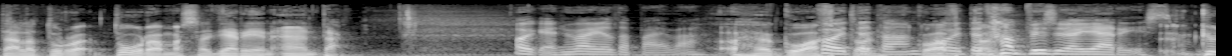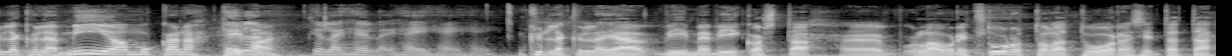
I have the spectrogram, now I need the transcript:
täällä tuura- tuuraamassa järjen ääntä. Oikein hyvää iltapäivää. Äh, koitetaan, koitetaan pysyä järjissä. Kyllä, kyllä. Mia on mukana. Hei Kyllä, vaan. kyllä, hei, hei, hei, hei. Kyllä, kyllä, ja viime viikosta äh, Lauri Turtola tuorasi tota, äh,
